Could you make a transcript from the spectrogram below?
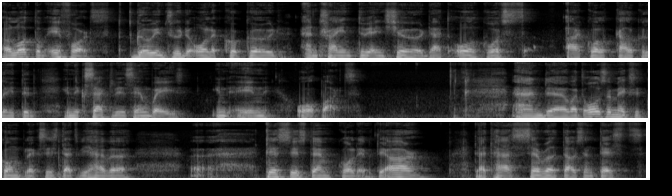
a lot of efforts going through the, all the code and trying to ensure that all costs are calculated in exactly the same way in, in all parts. And uh, what also makes it complex is that we have a, a test system called MTR that has several thousand tests.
